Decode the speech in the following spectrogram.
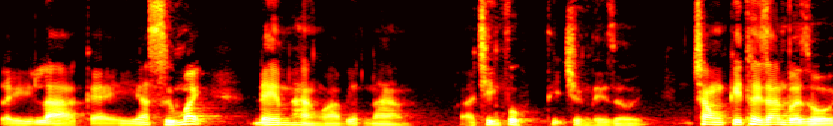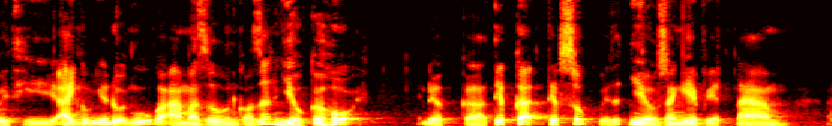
đấy là cái sứ mệnh đem hàng hóa Việt Nam uh, chinh phục thị trường thế giới trong cái thời gian vừa rồi thì anh cũng như đội ngũ của Amazon có rất nhiều cơ hội được uh, tiếp cận tiếp xúc với rất nhiều doanh nghiệp Việt Nam uh,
